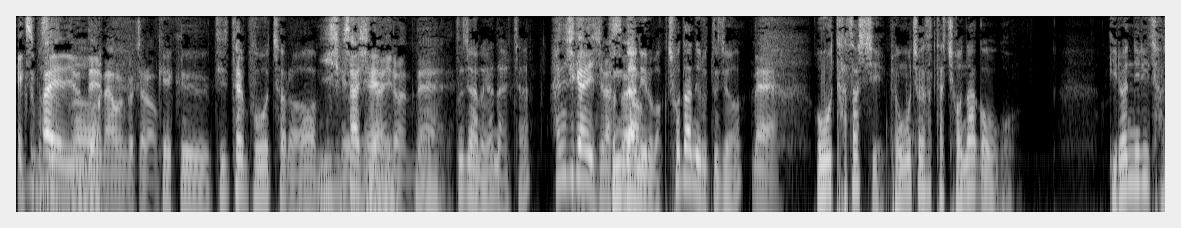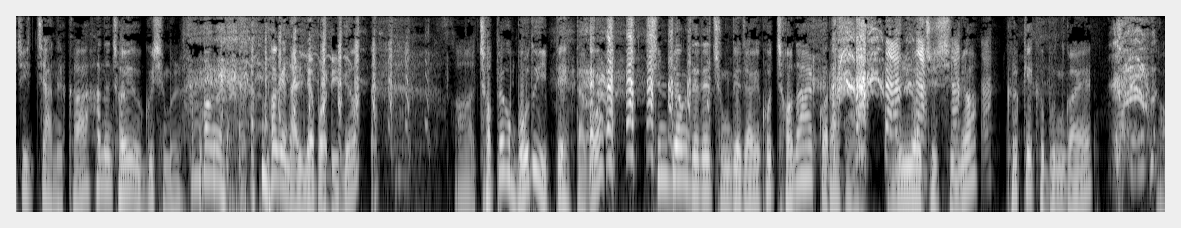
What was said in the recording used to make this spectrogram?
엑스파일 이런 데 어, 나오는 것처럼. 그 디지털 부호처럼 24 시나 이렇게, 예, 이런, 네. 뜨잖아요 날짜. 한 시간이 지났어요. 분 단위로 막 초 단위로 뜨죠. 네. 오후 5시 병무청에서 다 전화가 오고 이런 일이 자주 있지 않을까 하는 저의 의구심을 한 방에 한 방에 날려버리며 어, 저 빼고 모두 입대했다고 신병대대 중대장이 곧 전화할 거라고 알려주시며 그렇게 그분과의 어,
